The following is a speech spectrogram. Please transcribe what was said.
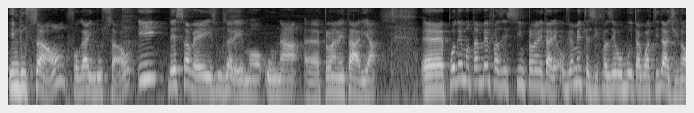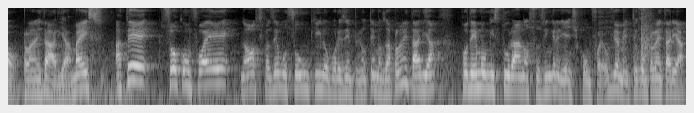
indução, fogão indução e dessa vez usaremos uma eh, planetária. Eh, podemos também fazer sim ovviamente se fazemos muita quantidade, não, planetária, mas até só com fouet, não, se fazemos só um quilo, por exemplo, não temos a planetária, podemos misturar nossos ingredientes com fouet. Ovviamente com planetária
